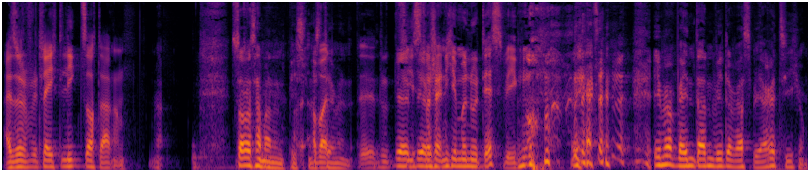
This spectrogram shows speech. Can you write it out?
Also vielleicht liegt es auch daran. So, was haben wir denn Business Aber äh, du ziehst wir- wahrscheinlich immer nur deswegen um. Immer wenn dann wieder was wäre, ziehe ich um.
